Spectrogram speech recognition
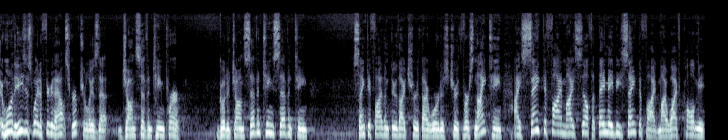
And one of the easiest way to figure that out scripturally is that John 17 prayer. Go to John 17, 17. Sanctify them through thy truth, thy word is truth. Verse 19, I sanctify myself that they may be sanctified. My wife called me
